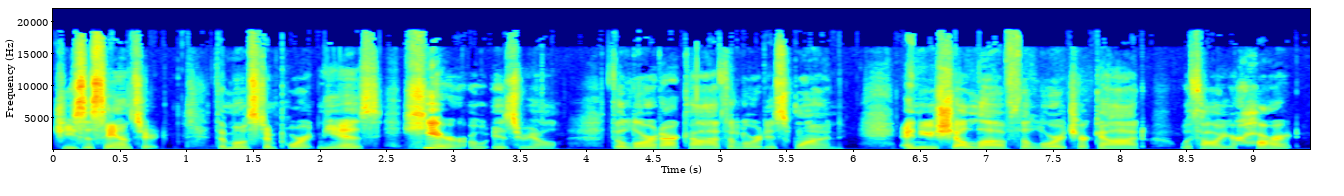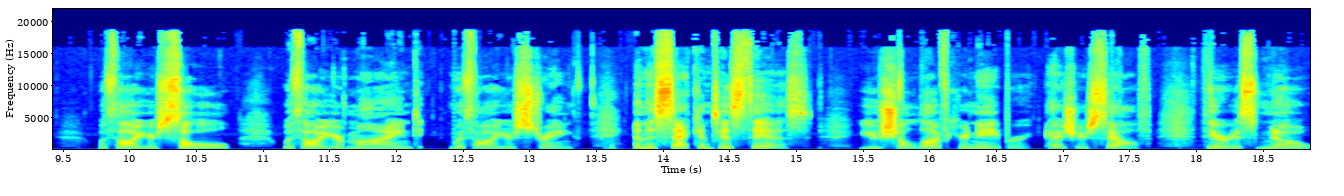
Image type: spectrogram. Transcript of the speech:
Jesus answered, The most important is, Hear, O Israel, the Lord our God, the Lord is one, and you shall love the Lord your God with all your heart, with all your soul, with all your mind, with all your strength. And the second is this you shall love your neighbor as yourself. There is no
